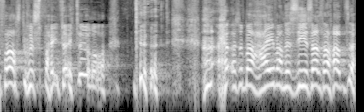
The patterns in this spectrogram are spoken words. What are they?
far sto og speida i døra. Og så bare heiv han det side alt han hadde.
